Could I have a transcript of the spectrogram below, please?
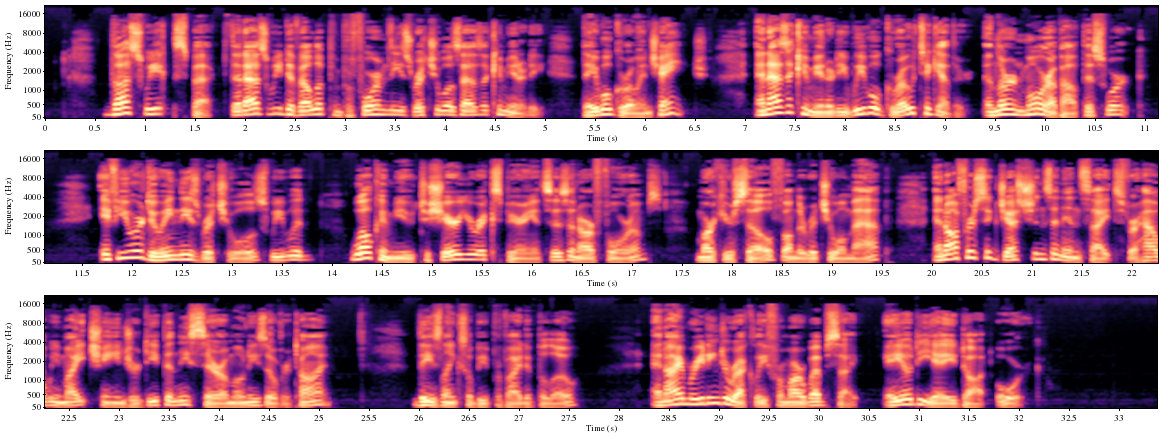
Thus, we expect that as we develop and perform these rituals as a community, they will grow and change. And as a community, we will grow together and learn more about this work. If you are doing these rituals, we would welcome you to share your experiences in our forums, mark yourself on the ritual map, and offer suggestions and insights for how we might change or deepen these ceremonies over time. These links will be provided below. And I am reading directly from our website, aoda.org.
